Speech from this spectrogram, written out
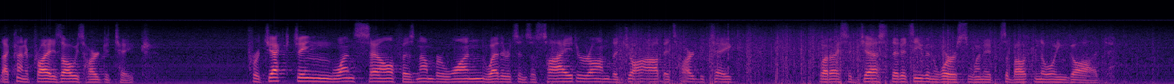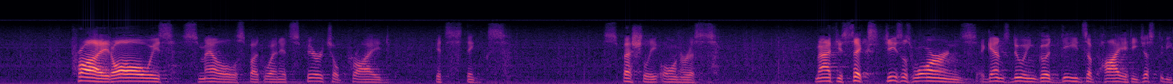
that kind of pride is always hard to take. Projecting oneself as number one, whether it's in society or on the job, it's hard to take but I suggest that it's even worse when it's about knowing God. Pride always smells, but when it's spiritual pride, it stinks, especially onerous. Matthew 6, Jesus warns against doing good deeds of piety just to be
